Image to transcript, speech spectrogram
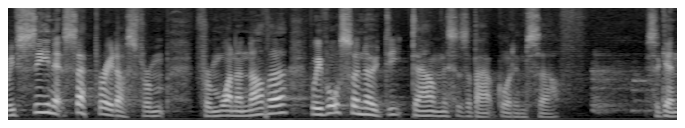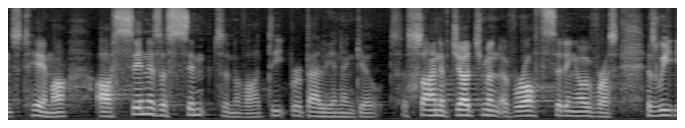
We've seen it separate us from, from one another. We've also know deep down this is about God Himself. Against Him. Our, our sin is a symptom of our deep rebellion and guilt, a sign of judgment, of wrath sitting over us. As we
